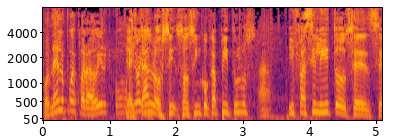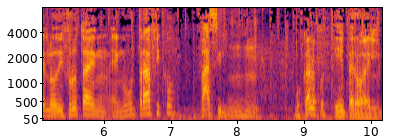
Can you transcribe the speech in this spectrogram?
Ponelo pues para oír cómo Y ahí se están oye. los, son cinco capítulos. Ah. Y facilito, se, se lo disfruta en, en un tráfico. Fácil. Ujú. Búscalo pues. Sí, pero el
